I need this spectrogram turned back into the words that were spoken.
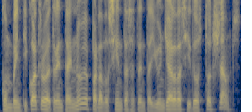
con 24 de 39 para 271 yardas y 2 touchdowns.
